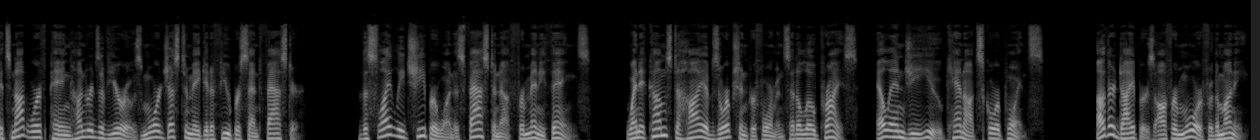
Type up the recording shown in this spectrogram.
it's not worth paying hundreds of euros more just to make it a few percent faster. The slightly cheaper one is fast enough for many things. When it comes to high absorption performance at a low price, LNGU cannot score points. Other diapers offer more for the money.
